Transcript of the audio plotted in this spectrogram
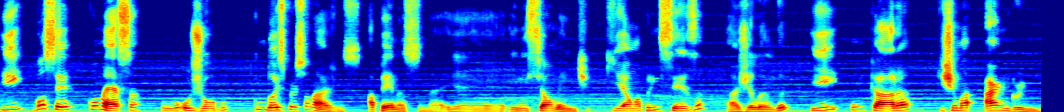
E você começa o, o jogo com dois personagens, apenas, né? É, inicialmente. Que é uma princesa, a Gelanda, e um cara que chama Arngrim.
